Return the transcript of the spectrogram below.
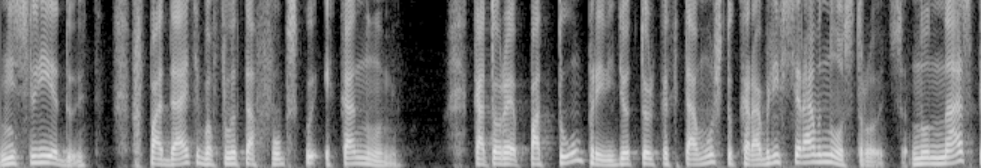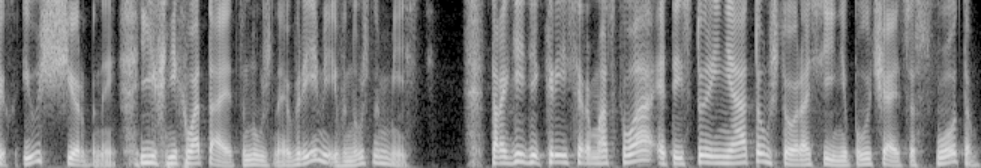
не следует впадать во флотофобскую экономику, которая потом приведет только к тому, что корабли все равно строятся, но наспех и ущербные, и их не хватает в нужное время и в нужном месте. Трагедия крейсера «Москва» — это история не о том, что России не получается с флотом,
